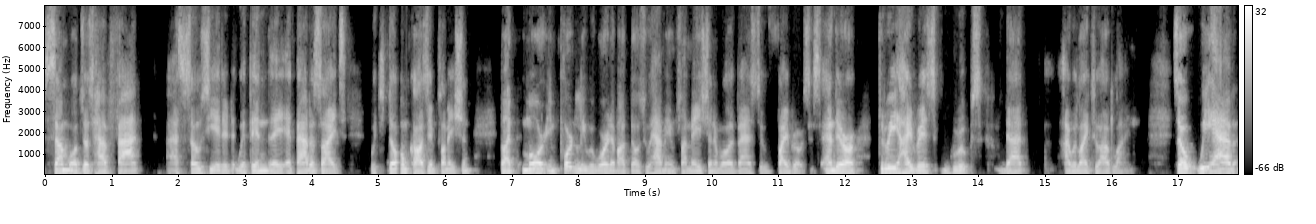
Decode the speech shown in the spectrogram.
some will just have fat associated within the hepatocytes, which don't cause inflammation. But more importantly, we're worried about those who have inflammation and will advance to fibrosis. And there are three high risk groups that I would like to outline. So we have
